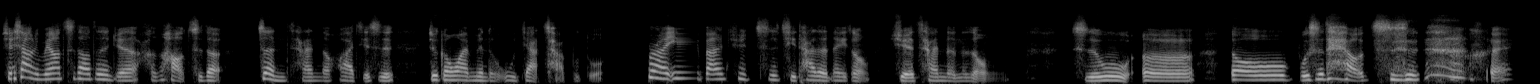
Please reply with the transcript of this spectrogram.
学校里面要吃到真的觉得很好吃的正餐的话，其实就跟外面的物价差不多。不然一般去吃其他的那种学餐的那种食物，呃，都不是太好吃。对，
